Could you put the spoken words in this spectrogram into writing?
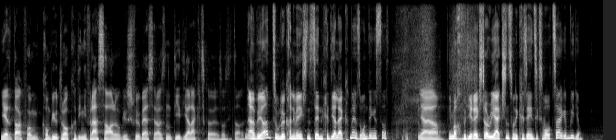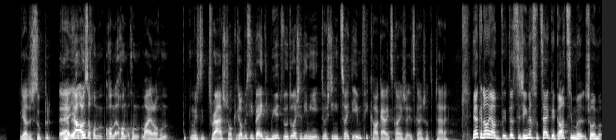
Jeden Tag vom Computer hocken und deine Fresse anschauen, ist viel besser, als noch die Dialekt zu hören. So sieht das. Aber ja, zum Glück habe ich wenigstens dann kein Dialekt mehr. So ein Ding ist das. Ja, ja. Ich mache für die extra Reactions, wo ich kein einziges Wort sage im Video. Ja, das ist super. Ja, Äh, ja, ja, also komm, komm, komm, komm Milo, komm. Du musst die Trash talken. Ich glaube, wir sind beide müde, weil du hast ja deine, du hast deine zweite Impfung gehabt, gell? Jetzt ich schon, jetzt ich schon dorthin. Ja, genau, ja. Das ist eigentlich sozusagen, gerade sind wir schon im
